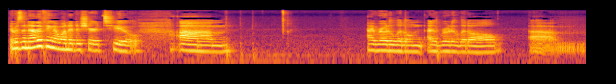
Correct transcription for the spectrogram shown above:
there was another thing I wanted to share too. Um, I wrote a little. I wrote a little um,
